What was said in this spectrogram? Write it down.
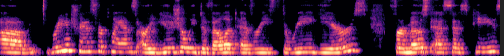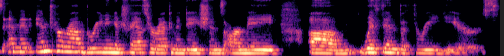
um, breeding and transfer plans are usually developed every three years for most SSPs, and then interim breeding and transfer recommendations are made um, within the three years.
